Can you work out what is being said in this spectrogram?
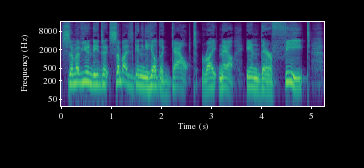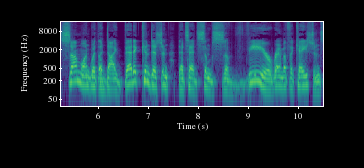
Some of you need to, somebody's getting healed of gout right now in their feet. Someone with a diabetic condition that's had some severe ramifications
